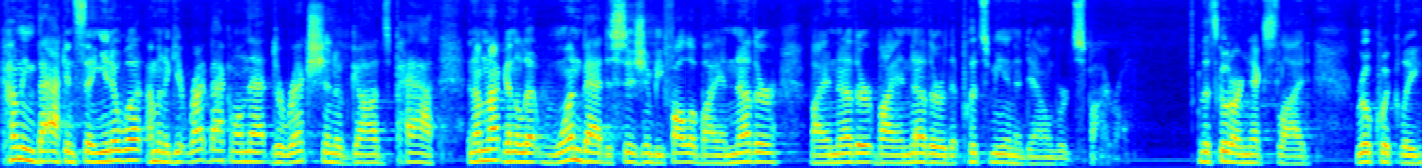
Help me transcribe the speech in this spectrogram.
coming back and saying, you know what, I'm going to get right back on that direction of God's path, and I'm not going to let one bad decision be followed by another, by another, by another that puts me in a downward spiral. Let's go to our next slide real quickly.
